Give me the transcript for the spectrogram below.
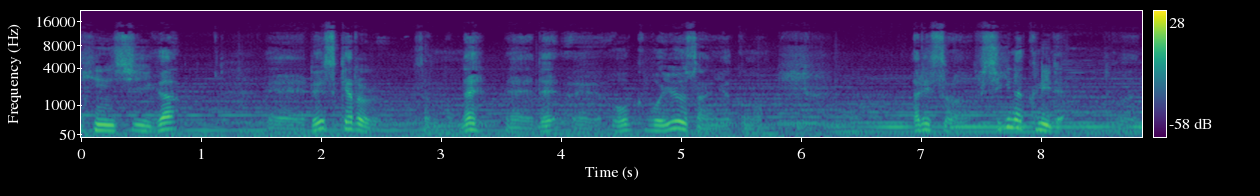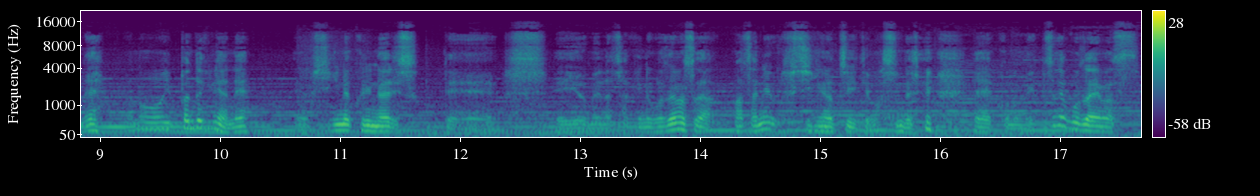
品 C が、えレイス・キャロルさんのね、え、で、え、大久保優さん役の「アリスは不思議な国で」ということでねあの一般的にはね「不思議な国のアリス」で、えー、有名な作品でございますがまさに不思議がついてますんでね、え、この3つでございます。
